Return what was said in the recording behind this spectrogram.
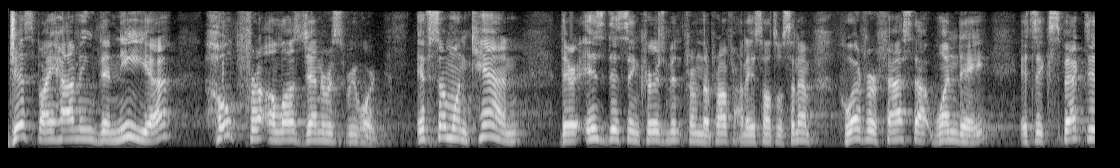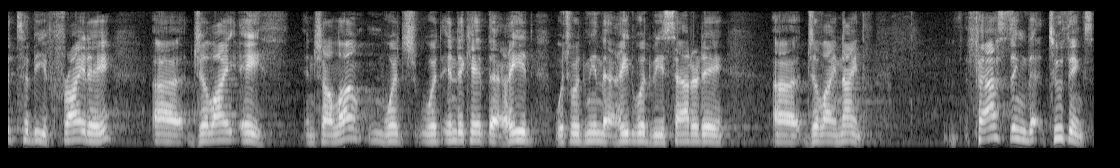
just by having the niyyah, hope for Allah's generous reward. If someone can, there is this encouragement from the Prophet ﷺ, whoever fasts that one day, it's expected to be Friday, uh, July 8th, inshallah, which would indicate that Eid, which would mean that Eid would be Saturday, uh, July 9th. Fasting, the, two things.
